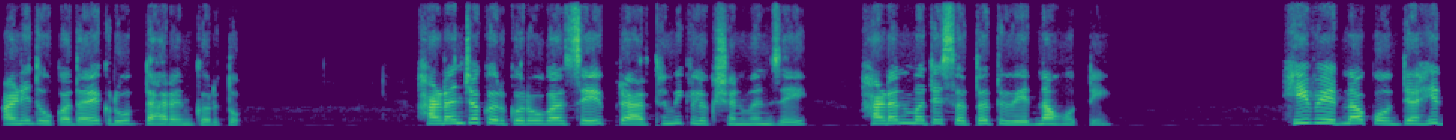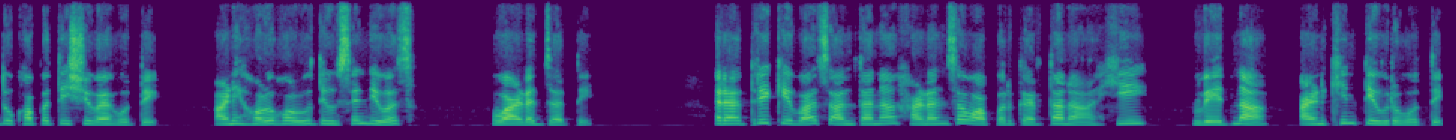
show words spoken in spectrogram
आणि धोकादायक रूप धारण करतो. हाडांच्या कर्करोगाचे प्राथमिक लक्षण म्हणजे हाडांमध्ये सतत वेदना होते. ही वेदना कोणत्याही दुखापतीशिवाय होते आणि हळूहळू दिवसेंदिवस वाढत जाते. रात्री किंवा चालताना हाडांचा वापर करताना ही वेदना आणखीन तीव्र होते.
